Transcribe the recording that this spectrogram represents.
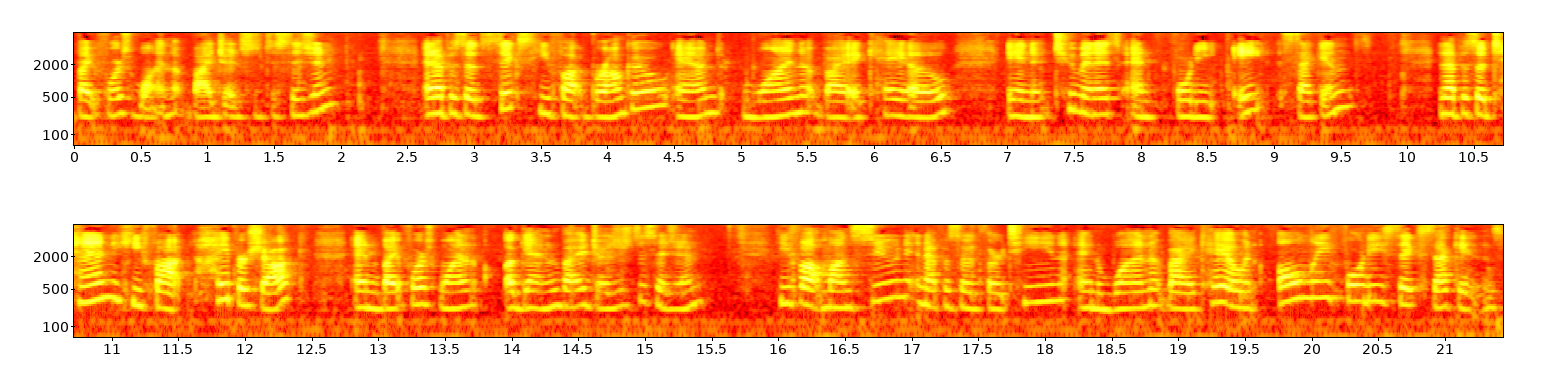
Bite Force won by judge's decision. In episode 6, he fought Bronco and won by a KO in 2 minutes and 48 seconds. In episode 10, he fought Hypershock and Bite Force won again by a judge's decision. He fought Monsoon in episode 13 and won by a KO in only 46 seconds.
